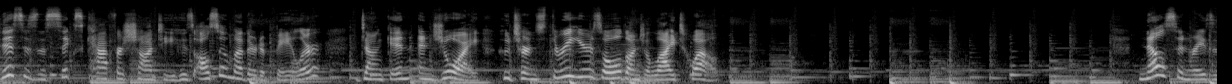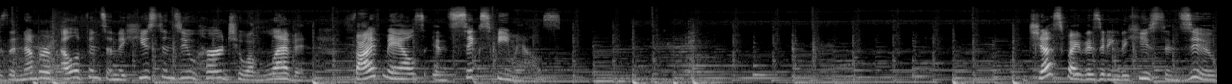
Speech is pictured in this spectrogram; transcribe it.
This is the sixth calf Shanti, who's also mother to Baylor, Duncan, and Joy, who turns three years old on July 12th. Nelson raises the number of elephants in the Houston Zoo herd to 11, five males and six females. Just by visiting the Houston Zoo,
